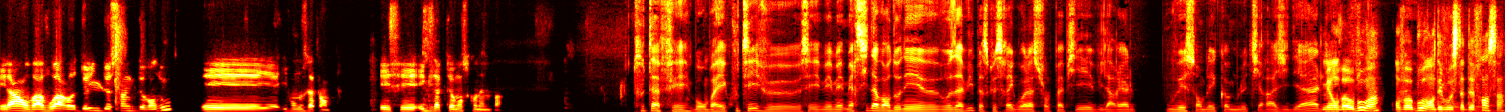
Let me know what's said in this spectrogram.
et là, on va avoir deux lignes de 5 devant nous et ils vont nous attendre. Et c'est exactement ce qu'on n'aime pas. Tout à fait. Bon bah écoutez, je... merci d'avoir donné euh, vos avis parce que c'est vrai que voilà sur le papier, Villarreal pouvait sembler comme le tirage idéal. Mais on va au bout, hein. On va au bout, rendez-vous au Stade de France. Hein.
